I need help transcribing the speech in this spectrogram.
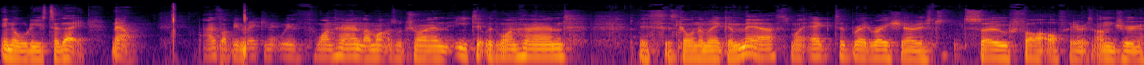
in Aldi's today. Now, as I've been making it with one hand, I might as well try and eat it with one hand. This is going to make a mess. My egg to bread ratio is so far off here, it's untrue.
